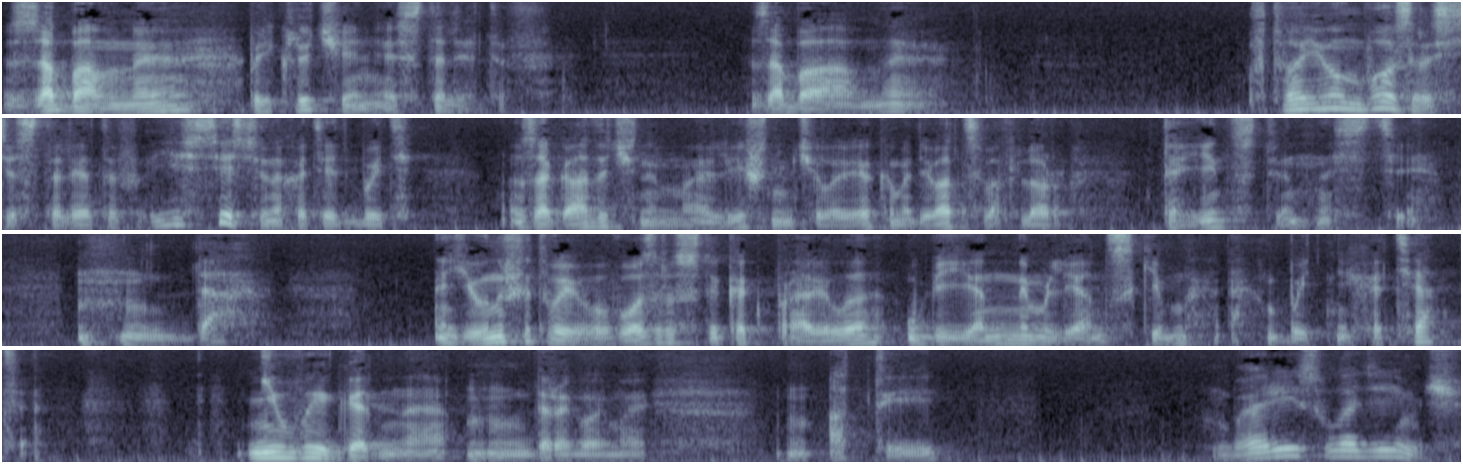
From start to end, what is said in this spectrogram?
Забавное приключение, Столетов. Забавное. В твоем возрасте, Столетов, естественно хотеть быть загадочным, лишним человеком, одеваться во флер таинственности. Да. Юноши твоего возраста, как правило, убиенным Ленским быть не хотят. Невыгодно, дорогой мой. А ты? Борис Владимирович,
